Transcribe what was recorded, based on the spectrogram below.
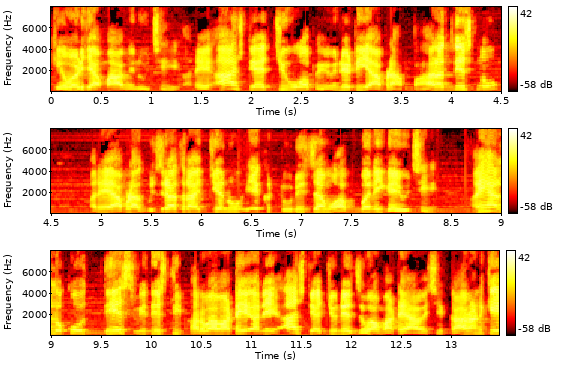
કેવડિયામાં આવેલું છે. અને આ સ્ટેચ્યુ ઓફ યુનિટી આપણા ભારત દેશનું અને આપણા ગુજરાત રાજ્યનું એક ટુરિઝમ હબ બની ગયું છે. અહીંયા લોકો દેશ વિદેશથી ફરવા માટે અને આ સ્ટેચ્યુને જોવા માટે આવે છે. કારણ કે,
